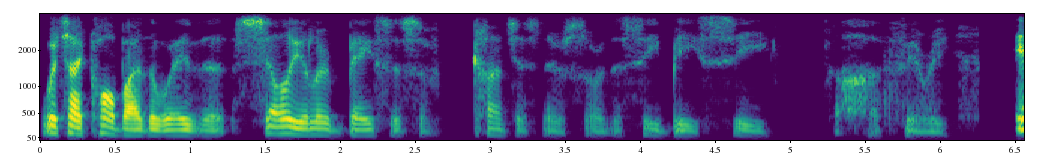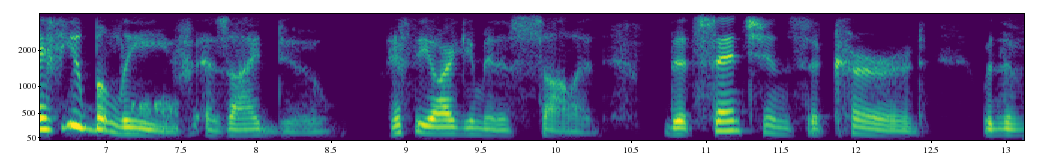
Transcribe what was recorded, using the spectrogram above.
which I call, by the way, the cellular basis of consciousness or the CBC uh, theory. If you believe, as I do, if the argument is solid, that sentience occurred with the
